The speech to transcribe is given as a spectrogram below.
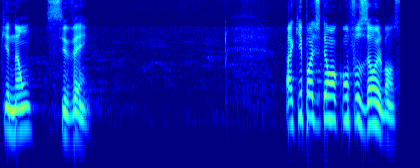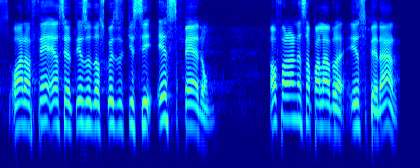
que não se veem. Aqui pode ter uma confusão, irmãos. Ora, a fé é a certeza das coisas que se esperam. Ao falar nessa palavra esperar,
